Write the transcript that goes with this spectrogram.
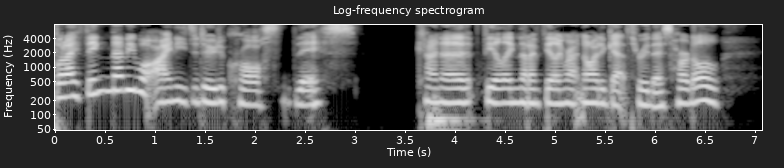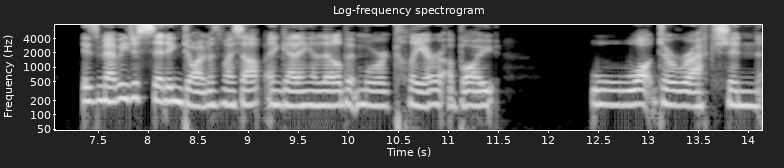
But I think maybe what I need to do to cross this kind of feeling that I'm feeling right now to get through this hurdle is maybe just sitting down with myself and getting a little bit more clear about what direction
